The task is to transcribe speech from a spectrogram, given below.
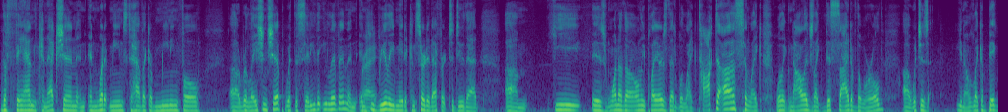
the fan connection and, and what it means to have like a meaningful uh, relationship with the city that you live in. And, and he really made a concerted effort to do that. Um, he is one of the only players that will like talk to us and like will acknowledge like this side of the world, uh, which is, you know, like a big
